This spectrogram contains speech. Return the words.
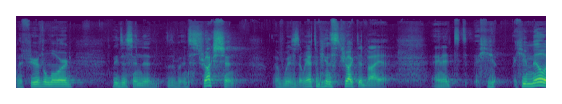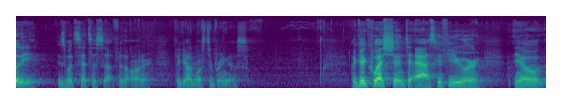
The fear of the Lord leads us into the instruction of wisdom. We have to be instructed by it. And it's humility is what sets us up for the honor that God wants to bring us. A good question to ask if you are, you know,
